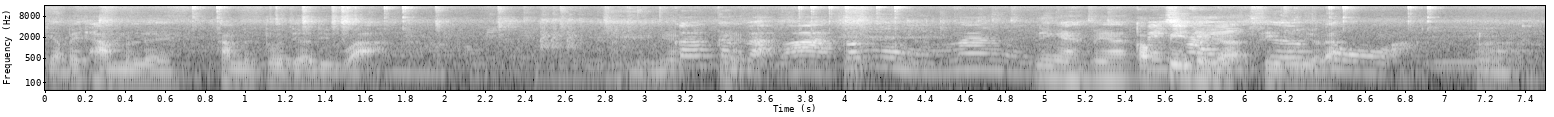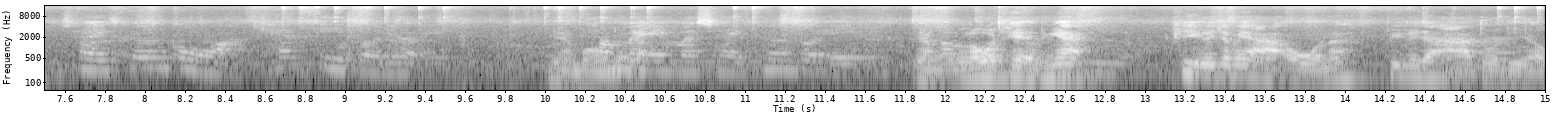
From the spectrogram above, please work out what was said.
อย่าไปทำมันเลยทำเป็นตัวเดียวดีกว่าอย่างเงี้ยก็คือแบบว่าก็งงมากเลยนี่ไงนี่ไงก๊อปปี้ตัวเดียวไปสีใช้ตัวเคเดีรื่ยวองแล้วโกะอ่าใช้เครื่องโกะแค่ซีตัวเดียวเองเนี่ยมองทำไปไมแล้วมาใช้เครื่องตัวเองอย่างต้โรเทตเงี้ย พี่ก็จะไม่ RO นะ พี่ก็จะ R ตัวเดียว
